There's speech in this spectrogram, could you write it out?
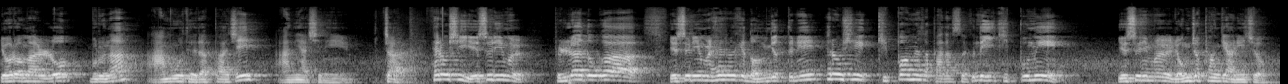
여러 말로 물으나 아무 대답하지 아니하시니. 자, 헤롯이 예수님을 빌라도가 예수님을 헤롯에게 넘겼더니 헤롯이 기뻐하면서 받았어요. 근데 이 기쁨이 예수님을 영접한 게 아니죠.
